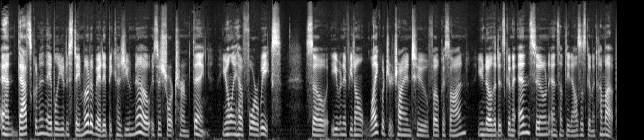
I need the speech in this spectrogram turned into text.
and that's going to enable you to stay motivated because you know it's a short term thing. You only have four weeks. So even if you don't like what you're trying to focus on, you know that it's going to end soon and something else is going to come up.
